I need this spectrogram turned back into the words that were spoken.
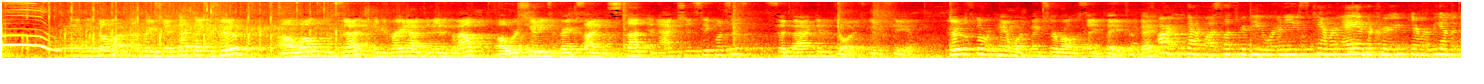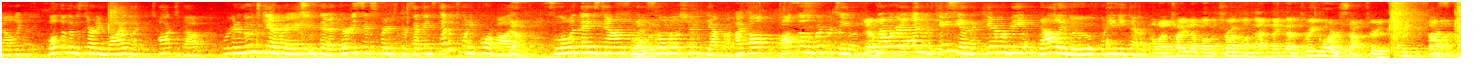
Thank you so much. I appreciate that. Thank you, too. Uh, welcome to set. It's a great afternoon to come out. Uh, we're shooting some very exciting stunt and action sequences. Sit back and enjoy. It's good to see you. Here, let's go over camera work. Make sure we're on the same page, okay? All right, you got it, boss. Let's review. We're going to use camera A on the crew, camera B on the dolly. Both of them starting wide like we talked about. We're going to move to camera A, shoot that at 36 frames per second instead of 24, boss. Yeah. Slowing things down for Slow that slow motion. Yeah, for high call. Also the Liberty. Yep. Now we're going to end with Casey on the camera B dolly move. What do you need there? I want to tighten up on the truck on that and make that a three-quarter shot, Truth. Thank you so much.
